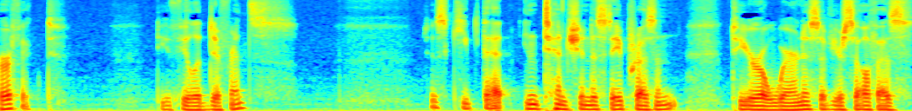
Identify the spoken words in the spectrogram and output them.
Perfect. Do you feel a difference? Just keep that intention to stay present to your awareness of yourself as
